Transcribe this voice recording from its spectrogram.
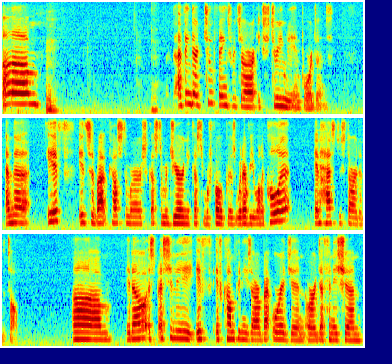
Um. I think there are two things which are extremely important. And the, if it's about customers, customer journey, customer focus, whatever you want to call it, it has to start at the top. Um, you know, especially if if companies are by origin or definition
